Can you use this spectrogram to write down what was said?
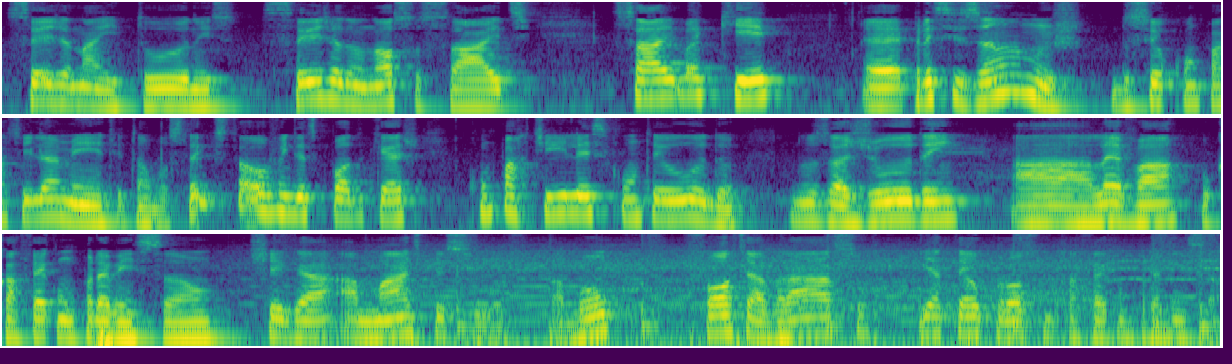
seja na iTunes, seja no nosso site, saiba que é, precisamos do seu compartilhamento. Então, você que está ouvindo esse podcast, compartilhe esse conteúdo. Nos ajudem a levar o Café com Prevenção chegar a mais pessoas, tá bom? Forte abraço e até o próximo Café com Prevenção.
